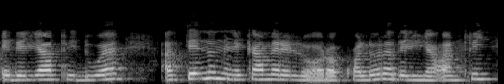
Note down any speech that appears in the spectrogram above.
e degli altri due, attendo nelle camere loro, qualora degli altri,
